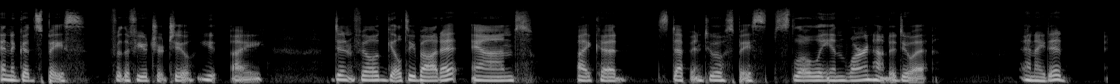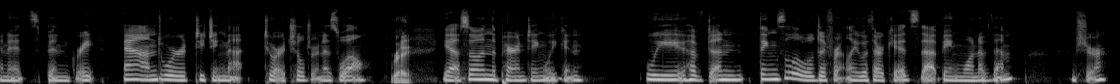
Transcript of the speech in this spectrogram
in a good space for the future too. You, I didn't feel guilty about it, and I could step into a space slowly and learn how to do it. And I did, and it's been great. And we're teaching that to our children as well. Right. Yeah, so in the parenting we can we have done things a little differently with our kids, that being one of them. I'm sure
